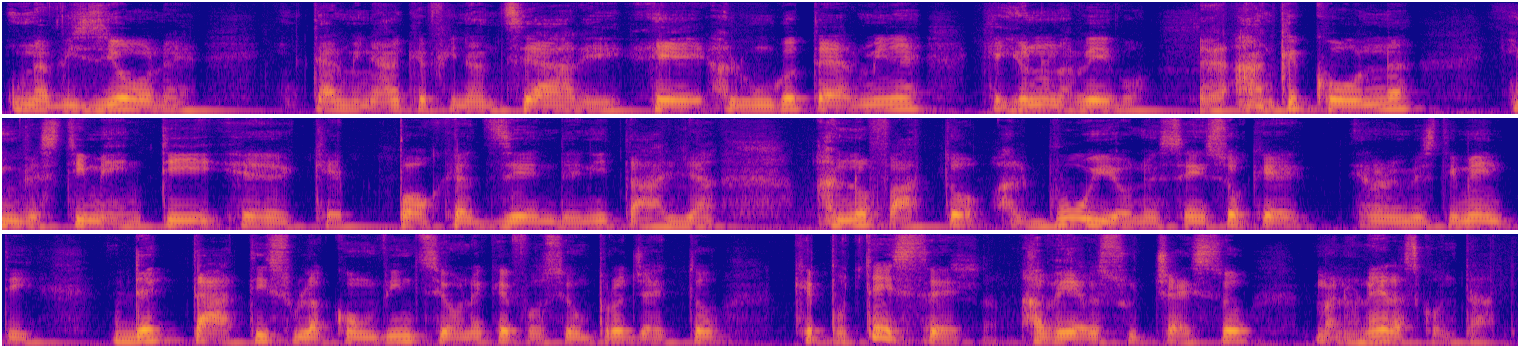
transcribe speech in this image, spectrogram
una visione termini anche finanziari e a lungo termine che io non avevo, eh, anche con investimenti eh, che poche aziende in Italia hanno fatto al buio, nel senso che erano investimenti dettati sulla convinzione che fosse un progetto che potesse avere successo, ma non era scontato.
